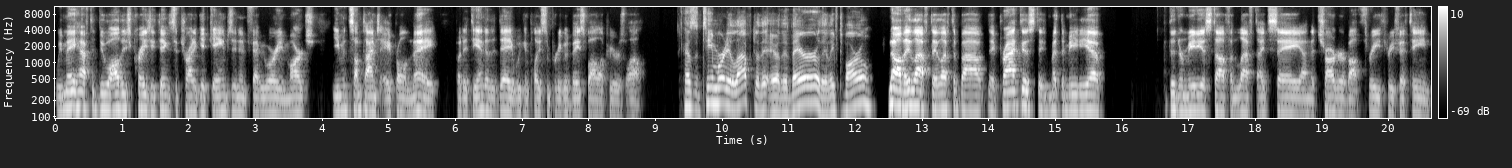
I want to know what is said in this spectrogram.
We may have to do all these crazy things to try to get games in in February and March, even sometimes April and May. But at the end of the day, we can play some pretty good baseball up here as well. Has the team already left? Are they are they there? Or they leave tomorrow? No, they left. They left about, they practiced, they met the media, did their media stuff and left, I'd say on the charter about 3, 315.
